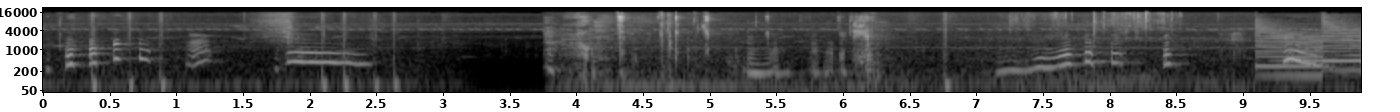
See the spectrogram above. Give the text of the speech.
Mm-hmm.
